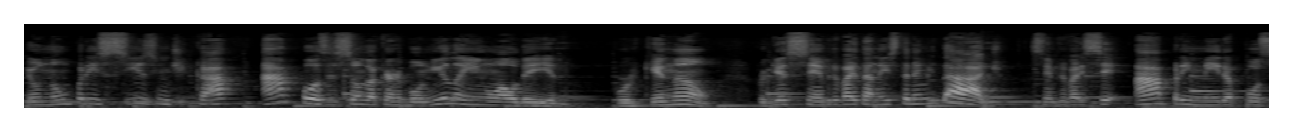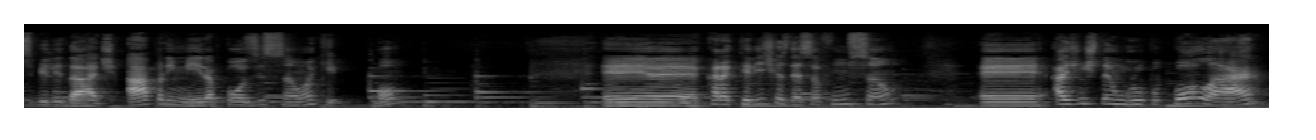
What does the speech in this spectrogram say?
Eu não preciso indicar a posição da carbonila em um aldeído. Por que não? Porque sempre vai estar na extremidade. Sempre vai ser a primeira possibilidade, a primeira posição aqui, tá bom? É, características dessa função. É, a gente tem um grupo polar,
